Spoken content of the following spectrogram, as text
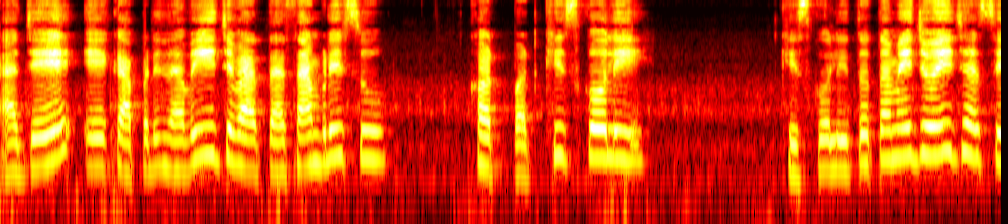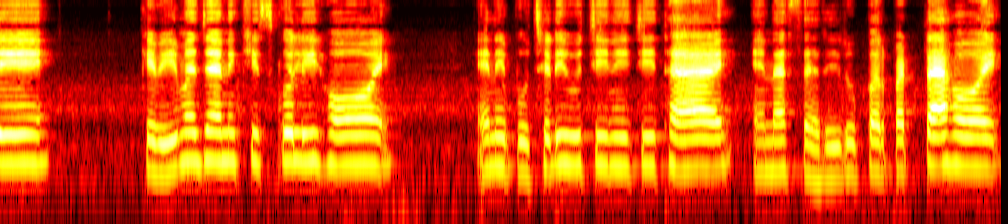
આજે એક આપણે નવી જ વાર્તા સાંભળીશું. ખટપટ ખિસકોલી. ખિસકોલી તો તમે જોઈ જ હશે. કેવી મજાની ખિસકોલી હોય. એની પૂંછડી ઊંચી નીચી થાય, એના શરીર ઉપર પટ્ટા હોય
